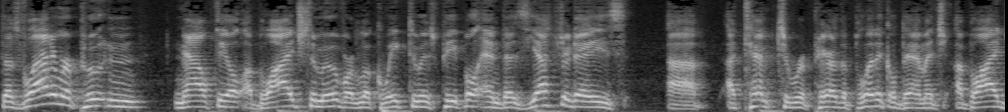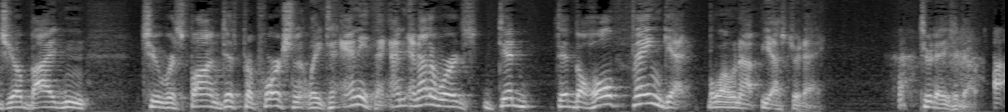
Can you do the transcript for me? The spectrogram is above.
Does Vladimir Putin now feel obliged to move or look weak to his people? And does yesterday's uh, attempt to repair the political damage oblige Joe Biden to respond disproportionately to anything? And, in other words, did did the whole thing get blown up yesterday, two days ago? Uh,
